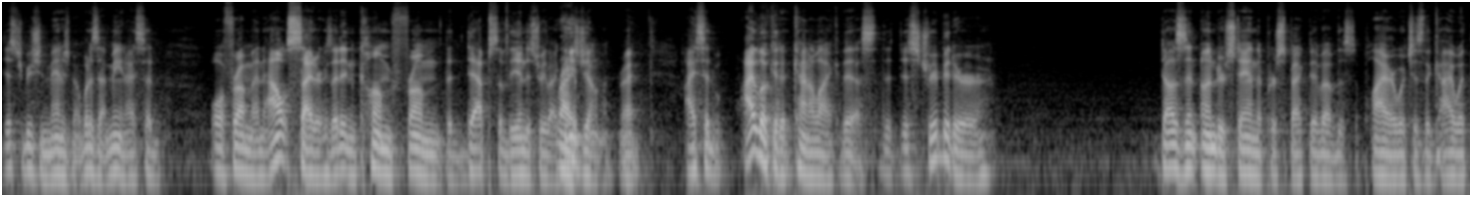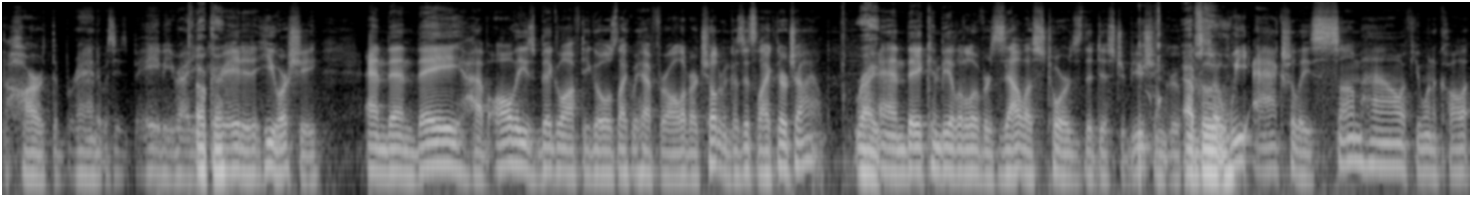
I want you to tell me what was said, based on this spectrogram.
distribution management, what does that mean? I said, well, from an outsider, because I didn't come from the depths of the industry like Right. these gentlemen, right? I said, I look at it kind of like this: the distributor doesn't understand the perspective of the supplier, which is the guy with the heart, the brand. It was his baby, right? He Okay. created it, he or she. and then they have all these big lofty goals like we have for all of our children because it's like their child. Right. And they can be a little overzealous towards the distribution group. And Absolutely. so we actually somehow, if you want to call it,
